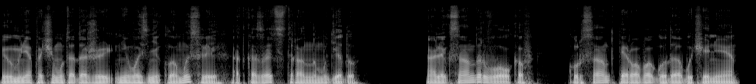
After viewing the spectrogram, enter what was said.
И у меня почему-то даже не возникло мысли отказать странному деду. Александр Волков, курсант первого года обучения,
